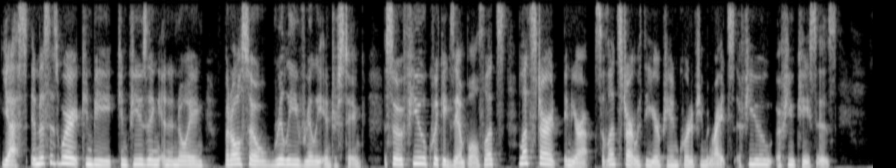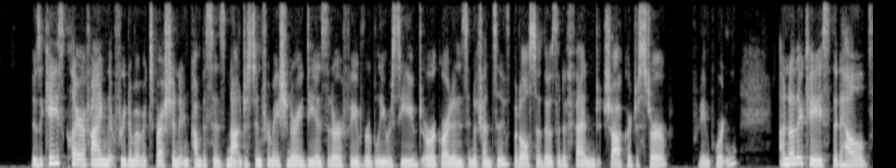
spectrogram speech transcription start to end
Yes. And this is where it can be confusing and annoying, but also really, really interesting. So a few quick examples. Let's let's start in Europe. So let's start with the European Court of Human Rights. A few a few cases. There's a case clarifying that freedom of expression encompasses not just information or ideas that are favorably received or regarded as inoffensive, but also those that offend, shock, or disturb. Pretty important. Another case that held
